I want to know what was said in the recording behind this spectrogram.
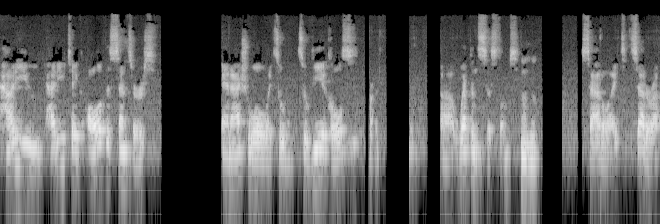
how do you how do you take all of the sensors and actual like so so vehicles, uh, weapon systems, mm-hmm. satellites, etc.,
